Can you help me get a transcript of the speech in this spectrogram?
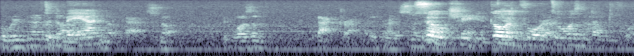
But we've never To the done it band? in the past, no. It wasn't backtracked, it was So, changed. going forward, so it wasn't done before.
